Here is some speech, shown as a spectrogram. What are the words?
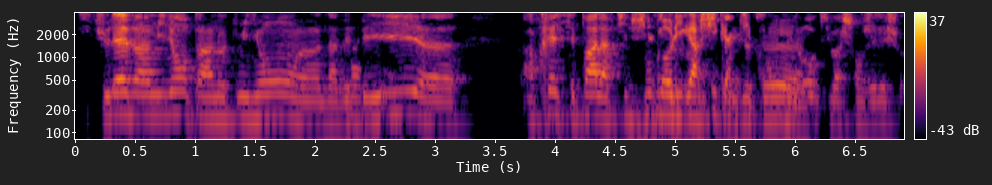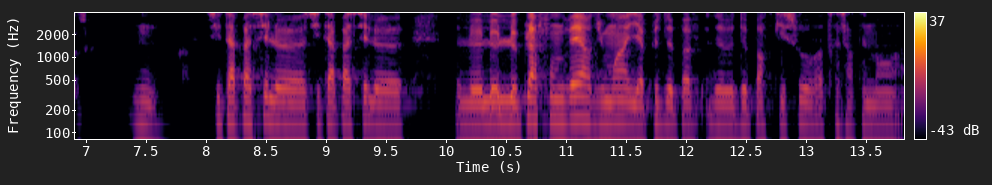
Si tu lèves un million, tu as un autre million euh, de la BPI. après, c'est pas la petite oligarchique un petit peu qui va changer les choses. Hmm. Si tu as passé le, si as passé le, le, plafond de verre, du moins, il y a plus de, de, portes qui s'ouvrent, très certainement.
